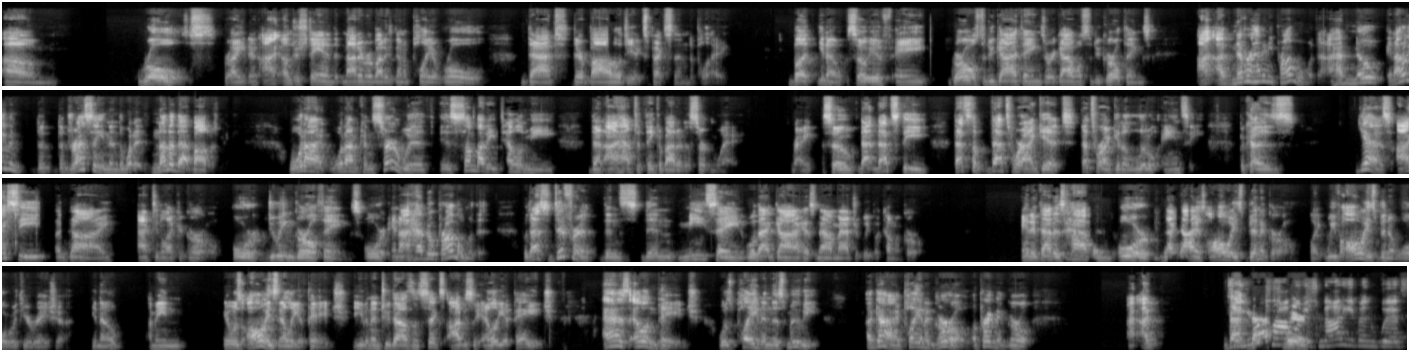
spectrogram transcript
um, roles, right? And I understand that not everybody's going to play a role that their biology expects them to play. But, you know, so if a girl wants to do guy things or a guy wants to do girl things, I, have never had any problem with that. I have no, and I don't even the, the dressing and the what. None of that bothers me. What I what I'm concerned with is somebody telling me that I have to think about it a certain way right? So that that's the that's the that's where I get that's where I get a little antsy because yes, I see a guy acting like a girl or doing girl things or and I have no problem with it. But that's different than than me saying, well, that guy has now magically become a girl. And if that has happened, or that guy has always been a girl, like we've always been at war with Eurasia, you know? I mean, it was always Elliot Page. Even in 2006, obviously Elliot Page, as Ellen Page, was playing in this movie. A guy playing a girl, a pregnant girl. I, I that, so your problem where, is not even with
